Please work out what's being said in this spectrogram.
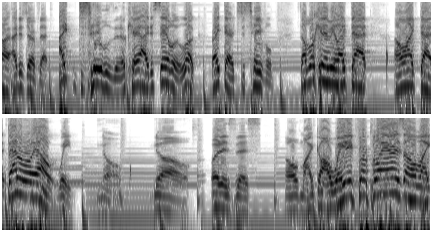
I deserve that. I disabled it. Okay, I disabled it. Look, right there. It's disabled. Stop looking at me like that. I don't like that. Battle Royale. Wait. No. No. What is this? Oh my god, waiting for players! Oh my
